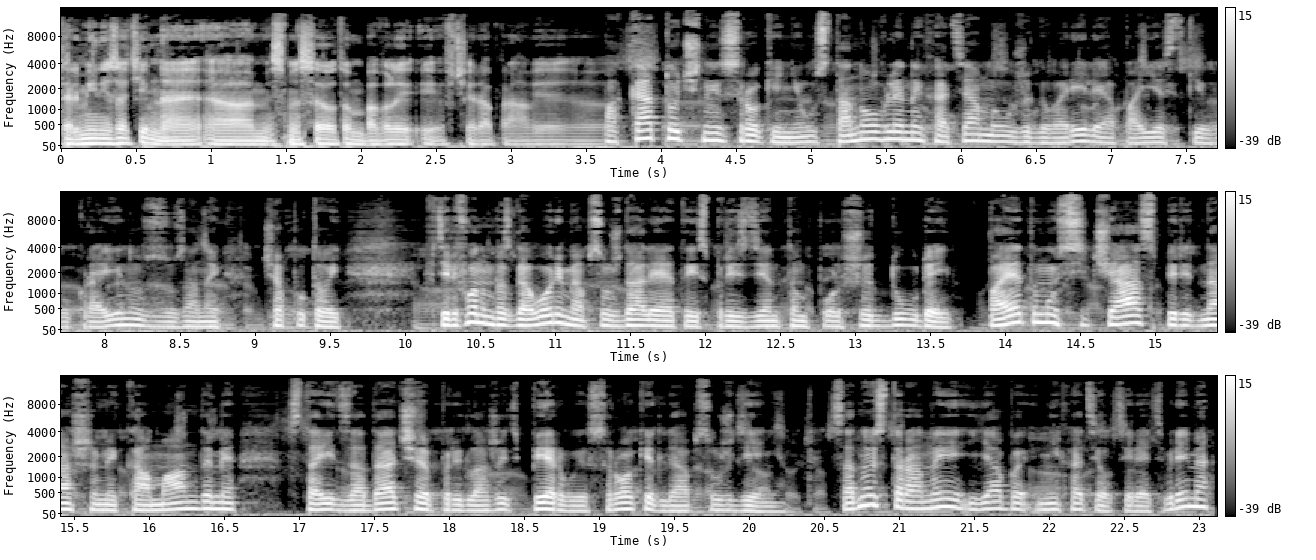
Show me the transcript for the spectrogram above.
Термины затем не. Мы jsme se o tom bavili i včera právě. Пока точные сроки не установлены, хотя мы уже говорили о поездке в Украину с Зузаной Чапутовой. В телефонном разговоре мы обсуждали это и с президентом Польши Дудой. Поэтому сейчас перед нашими командами стоит задача предложить первые сроки для обсуждения. С одной стороны, я бы не хотел терять время,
